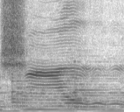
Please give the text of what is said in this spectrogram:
秀。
